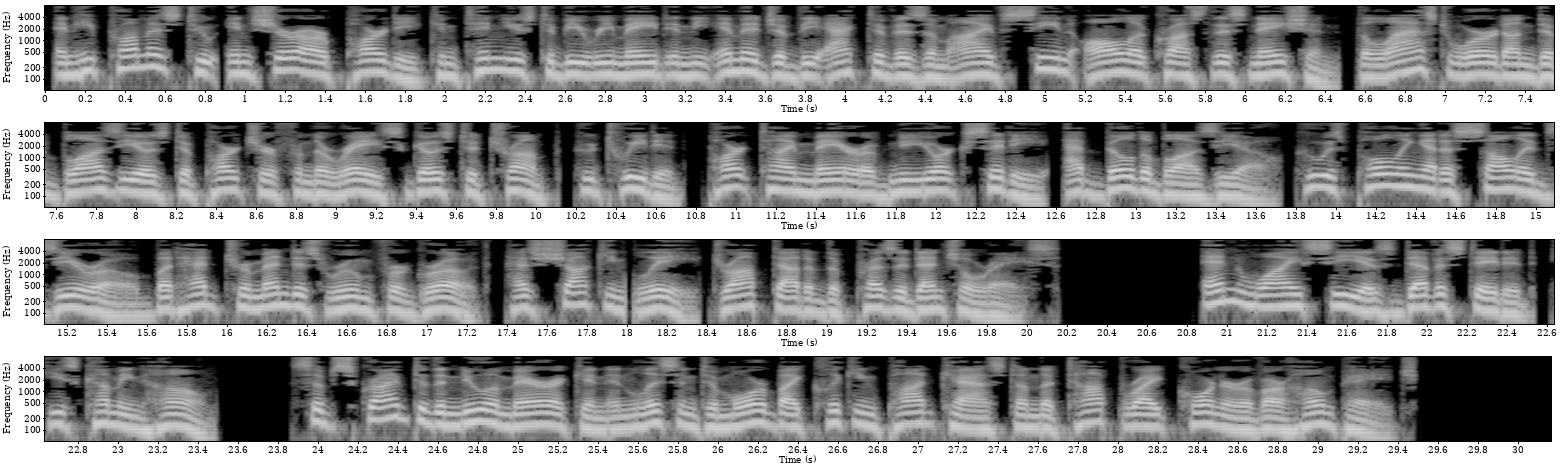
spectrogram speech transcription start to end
And he promised to ensure our party continues to be remade in the image of the activism I've seen all across this nation. The last word on de Blasio's departure from the race goes to Trump, who tweeted, part-time mayor of New York City, at Bill de Blasio, who was polling at a solid zero but had tremendous room for growth, has shockingly dropped out of the presidential race. NYC is devastated, he's coming home. Subscribe to The New American and listen to more by clicking podcast on the top right corner of our homepage.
